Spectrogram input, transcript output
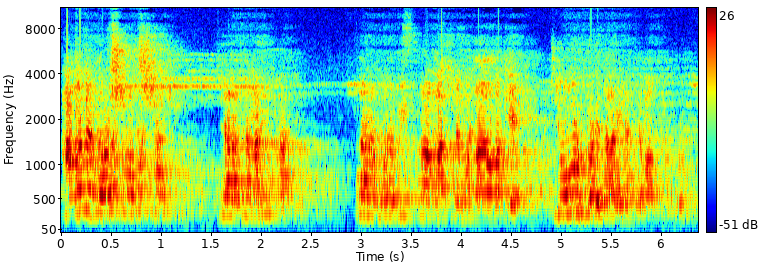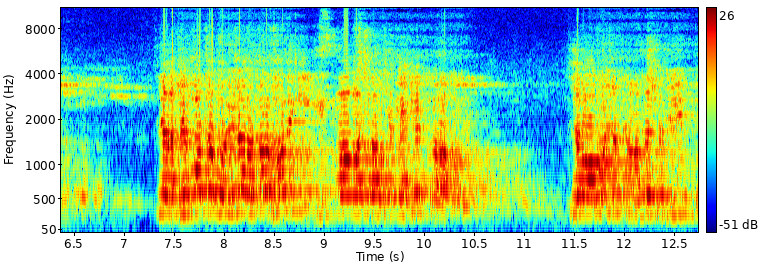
আমাদের বড় সমস্যা যারা দাঁড়িয়ে থাকে, তারা মনে ইসলাম আসলে মনে হয় আমাকে জোর করে দাঁড়িয়ে রাখতে বাধ্য করবে। যারা বেপরদা মহিলারা, তারা ভাবে কি? ইসলাম আসলে আমাকে করা হবে। যারা অবৈধ কাজের সাথে লিপ্ত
